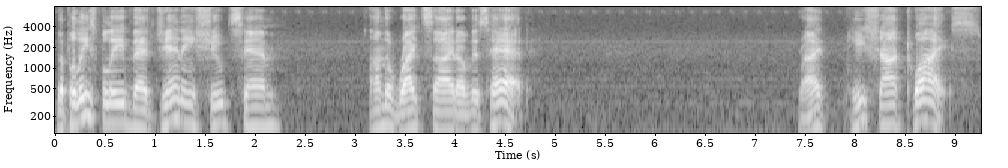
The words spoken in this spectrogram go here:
The police believe that Jenny shoots him on the right side of his head. Right? He shot twice.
